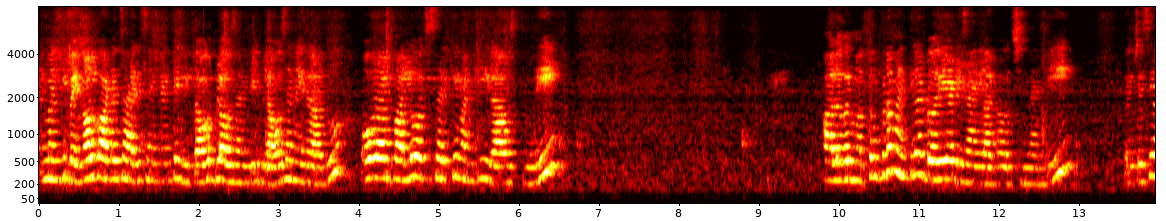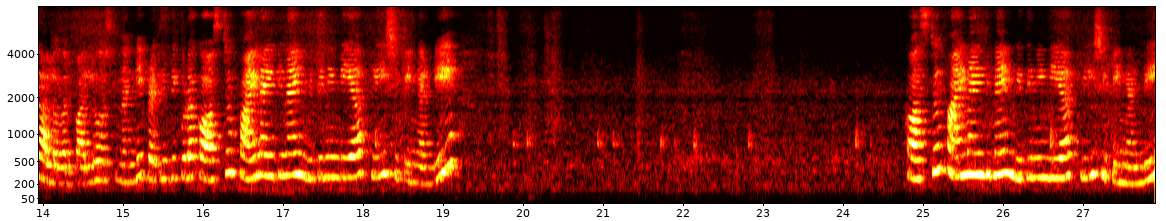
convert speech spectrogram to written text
అండ్ మనకి బెంగాల్ కాటన్ శారీస్ ఏంటంటే వితౌట్ బ్లౌజ్ అండి. బ్లౌజ్ అనేది రాదు. ఓవరాల్ పళ్ళు వచ్చేసరికి మనకి ఇలా వస్తుంది. ఆల్ ఓవర్ మొత్తం కూడా మనకి ఇలా డోరియా డిజైన్ లాగా వచ్చిందండి. వచ్చేసి ఆల్ ఓవర్ పళ్ళు వస్తుందండి. ప్రతిదీ కూడా cost five ninety nine within India free shipping అండి. Cost five ninety nine within India free shipping అండి.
